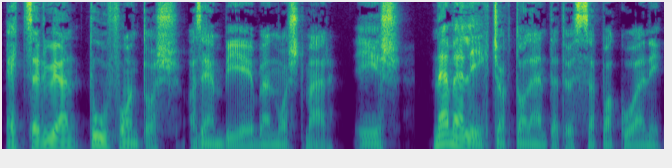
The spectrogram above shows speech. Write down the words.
Egyszerűen túl fontos az NBA-ben most már, és nem elég csak talentet összepakolni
